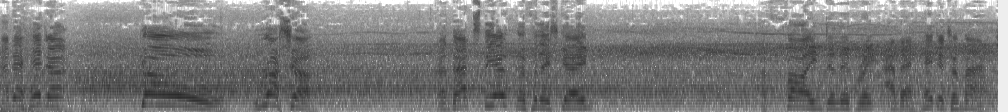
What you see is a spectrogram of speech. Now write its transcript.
and a header. Goal! Russia! And that's the opener for this game. A fine delivery and a header to match.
